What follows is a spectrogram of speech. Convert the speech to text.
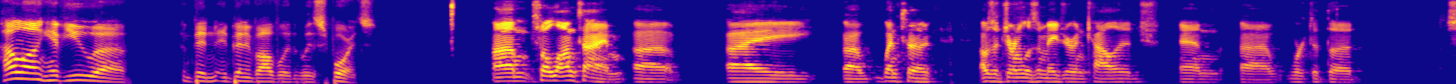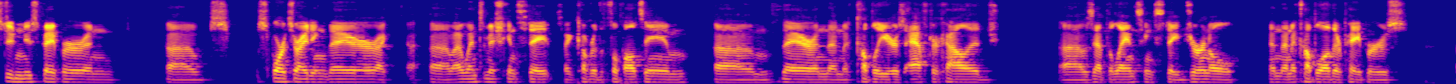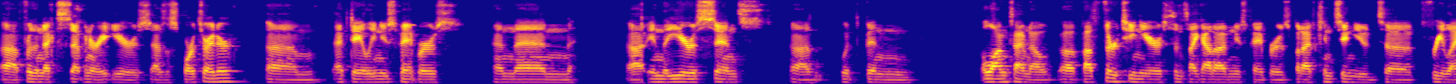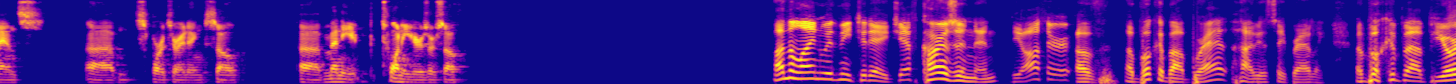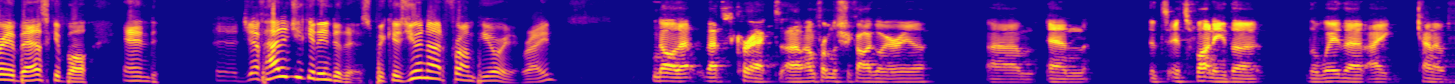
how long have you uh, been been involved with with sports? Um, so a long time. Uh, I uh, went to, I was a journalism major in college and uh, worked at the student newspaper and uh, sports writing there. I uh, I went to Michigan State, so I covered the football team um, there, and then a couple years after college, uh, I was at the Lansing State Journal, and then a couple other papers uh, for the next seven or eight years as a sports writer um, at daily newspapers, and then uh, in the years since, uh, it's been a long time now, uh, about 13 years since I got out of newspapers, but I've continued to freelance um, sports writing. So uh, many 20 years or so. On the line with me today, Jeff Karzen, and the author of a book about Brad. I would say Bradley, a book about Peoria basketball. And uh, Jeff, how did you get into this? Because you're not from Peoria, right? No, that that's correct. Uh, I'm from the Chicago area, um, and it's it's funny the the way that I kind of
